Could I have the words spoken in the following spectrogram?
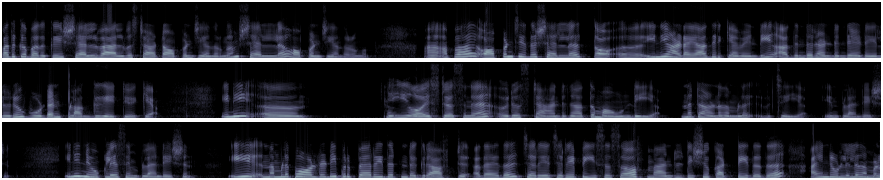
പതുക്കെ പതുക്കെ ഈ ഷെൽ വാൽവ് സ്റ്റാർട്ട് ഓപ്പൺ ചെയ്യാൻ തുടങ്ങും. ഷെല്ല് ഓപ്പൺ ചെയ്യാൻ തുടങ്ങും. അപ്പോൾ ഓപ്പൺ ചെയ്ത ഷെല്ല് ഇനി അടയാതിരിക്കാൻ വേണ്ടി അതിന്റെ രണ്ടിന്റെ ഇടയിലൊരു വുഡൻ പ്ലഗ് കയറ്റി വയ്ക്കുക ഇനി ഈ ഓയിസ്റ്റേഴ്സിനെ ഒരു സ്റ്റാൻഡിനകത്ത് മൗണ്ട് ചെയ്യുക. എന്നിട്ടാണ് നമ്മൾ ഇത് ചെയ്യുക ഇംപ്ലാന്റേഷൻ ഇനി ന്യൂക്ലിയസ് ഇംപ്ലാന്റേഷൻ ഈ നമ്മളിപ്പോൾ ഓൾറെഡി പ്രിപ്പയർ ചെയ്തിട്ടുണ്ട് ഗ്രാഫ്റ്റ് അതായത് ചെറിയ ചെറിയ pieces of mantle tissue cut ചെയ്തത് അതിന്റെ ഉള്ളിൽ നമ്മൾ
